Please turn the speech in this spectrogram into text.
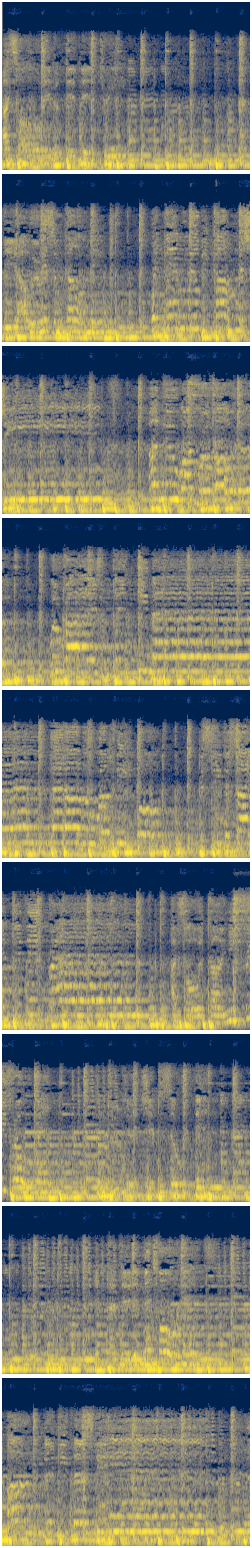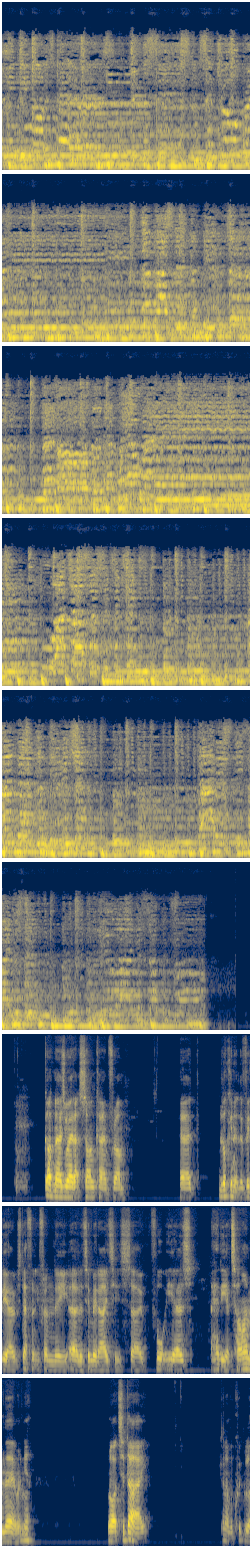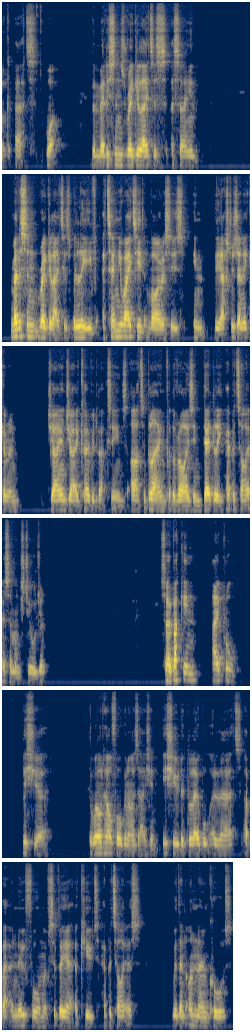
I saw immense foreheads God knows where that song came from. Uh, looking at the video, it's definitely from the early to mid 80s, so 40 years ahead of your time there, aren't you? Right, today, going to have a quick look at what the medicines regulators are saying. Medicine regulators believe attenuated viruses in the AstraZeneca and J&J COVID vaccines are to blame for the rise in deadly hepatitis amongst children. So back in April this year, the World Health Organization issued a global alert about a new form of severe acute hepatitis with an unknown cause,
